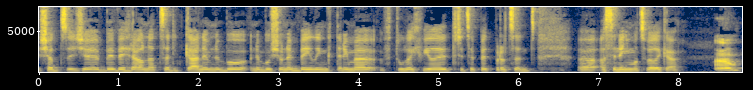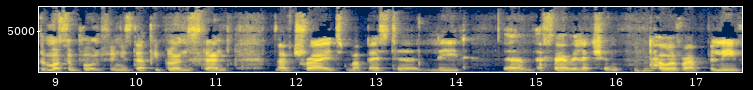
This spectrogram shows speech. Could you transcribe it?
šance, že by vyhrál nad Sadíkánem nebo, nebo Seanem Baileym, který má v tuhle chvíli 35%, uh, asi není moc veliká. Um, the most important thing is that people understand I've tried my best to lead um, a fair election. Mm-hmm. However, I believe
